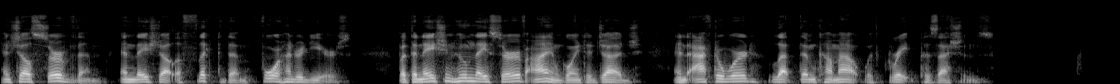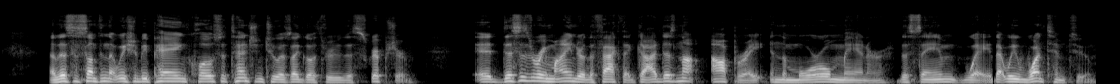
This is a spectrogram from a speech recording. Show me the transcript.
and shall serve them, and they shall afflict them four hundred years. But the nation whom they serve I am going to judge, and afterward let them come out with great possessions. Now, this is something that we should be paying close attention to as I go through this scripture. It, this is a reminder of the fact that God does not operate in the moral manner the same way that we want Him to,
